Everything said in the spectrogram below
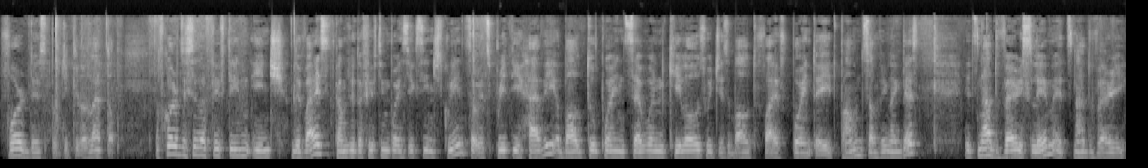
for this particular laptop. Of course, this is a 15 inch device. It comes with a 15.6 inch screen, so it's pretty heavy, about 2.7 kilos, which is about 5.8 pounds, something like this. It's not very slim, it's not very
